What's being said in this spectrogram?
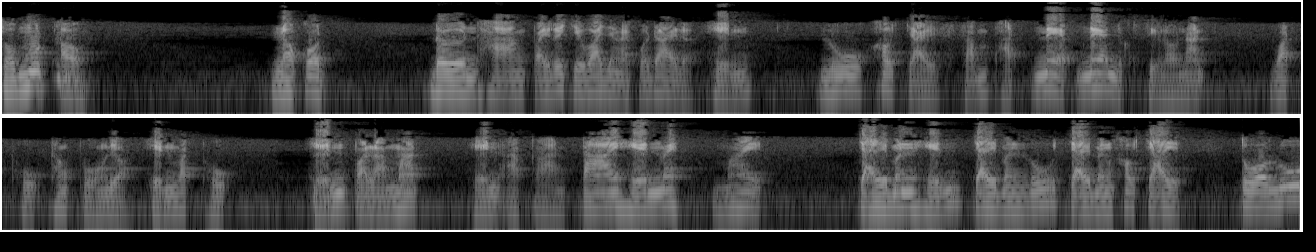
สมมุติเอาเราก็เดินทางไปหรือจะว่ายังไงก็ได้เลยเห็น รู้เข้าใจสัมผัส แนบแน่นอยู่กับสิ่งเหล่านั้น วัตถุทั้งปวงเดียวเห็นวัตถุ เห็นปรมัตเห็นอาการ ตายเห็นไหมไม่ใจมันเห็นใจมันรู้ใจมันเข้าใจ ตัวรู้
